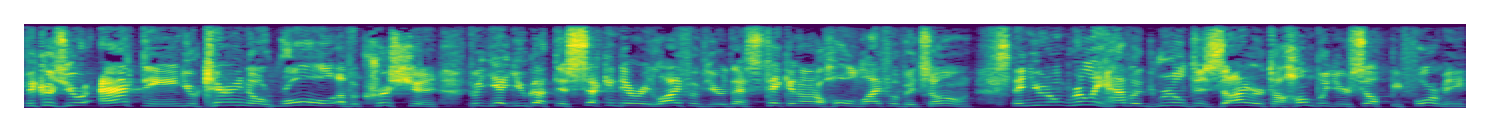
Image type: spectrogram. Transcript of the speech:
Because you're acting, you're carrying a role of a Christian, but yet you got this secondary life of yours that's taken on a whole life of its own. And you don't really have a real desire to humble yourself before me.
